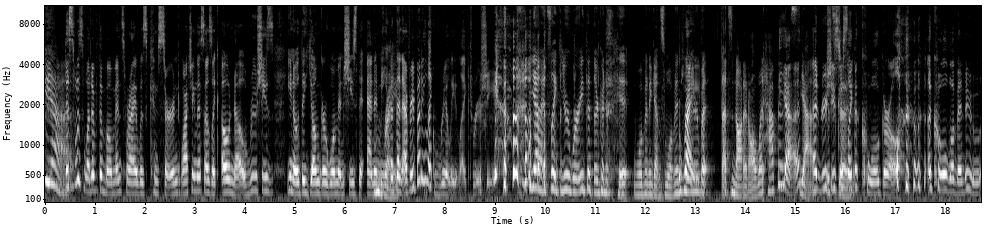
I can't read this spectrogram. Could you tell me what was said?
yeah. This was one of the moments where I was concerned watching this. I was like, "Oh no, Rushi's, you know, the younger woman. She's the enemy." Right. But then everybody like really liked Rushi. yeah, it's like you're worried that they're going to pit woman against woman here, Right. but that's not at all what happens. yeah, Yeah. And Rushi's just like a cool girl, a cool woman who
